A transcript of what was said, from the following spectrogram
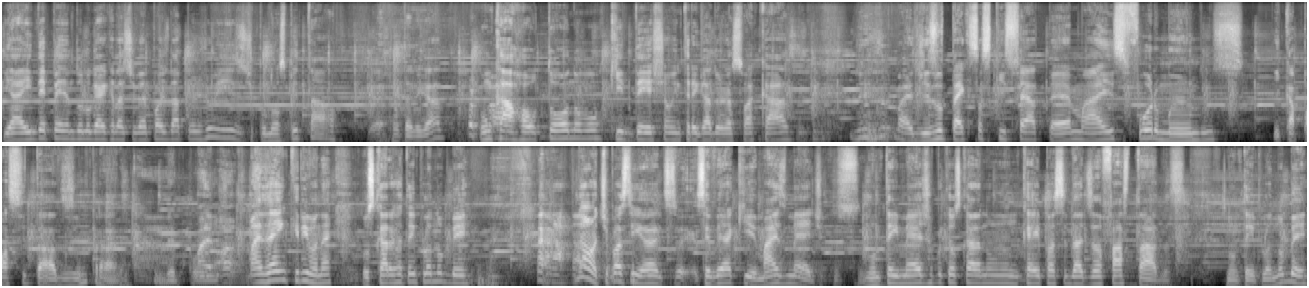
e aí, dependendo do lugar que elas estiver, pode dar prejuízo, tipo no hospital. Tá ligado? Um carro autônomo que deixa um entregador na sua casa. Mas diz o Texas que isso é até mais formandos e capacitados entrarem. Depois. Mas, mas é incrível, né? Os caras já têm plano B. Não, tipo assim, antes, você vê aqui, mais médicos. Não tem médico porque os caras não querem ir pra cidades afastadas. Não tem plano B.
